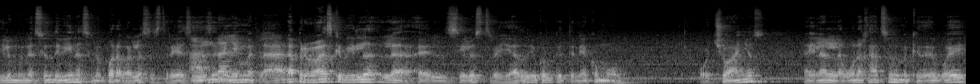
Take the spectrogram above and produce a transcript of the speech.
iluminación divina, sino para ver las estrellas. Niño La primera vez que vi la, el cielo estrellado, yo creo que tenía como 8 años, ahí en la Laguna Hanson, y me quedé, güey.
